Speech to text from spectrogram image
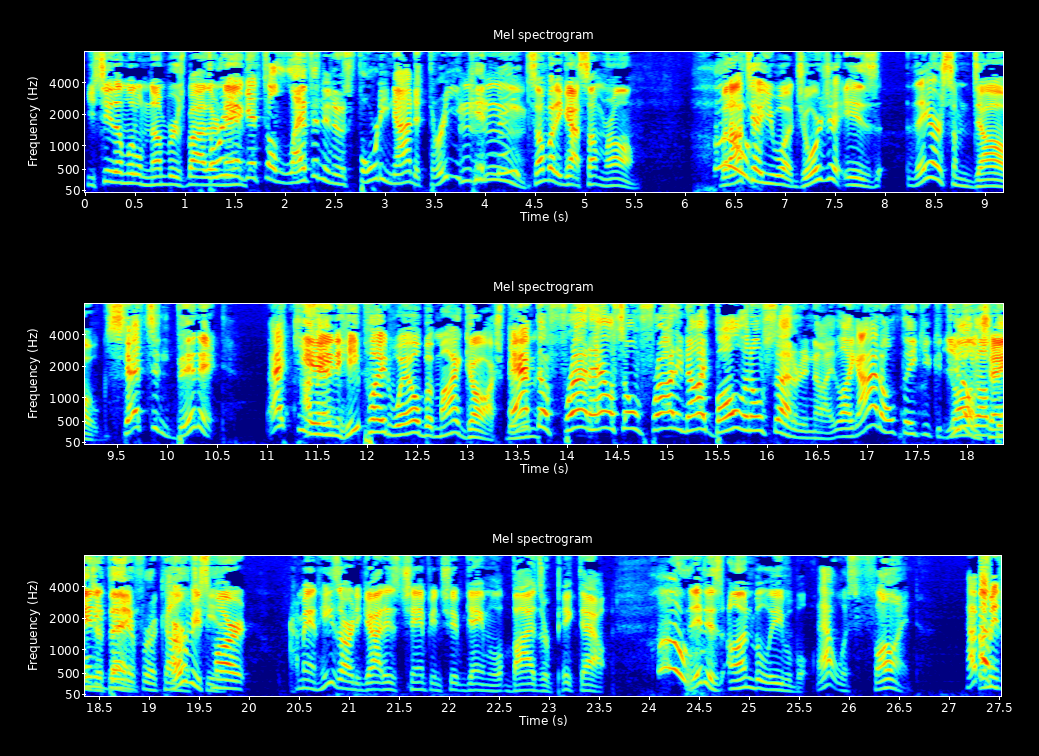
you see them little numbers by their Three name. against eleven, and it was forty nine to three. You kidding me? Somebody got something wrong. But I'll tell you what, Georgia is they are some dogs. Stetson Bennett, that kid. I mean, he played well, but my gosh, Ben, at the frat house on Friday night, balling on Saturday night. Like I don't think you could you it up any better for a college Kirby kid. Smart. I mean, he's already got his championship game visor picked out. It is unbelievable. That was fun. How about I mean-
